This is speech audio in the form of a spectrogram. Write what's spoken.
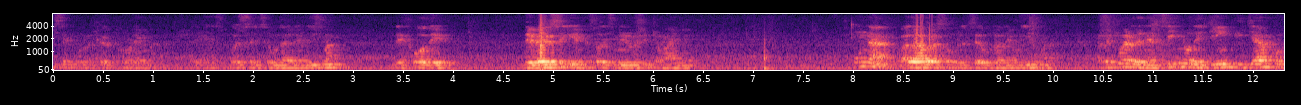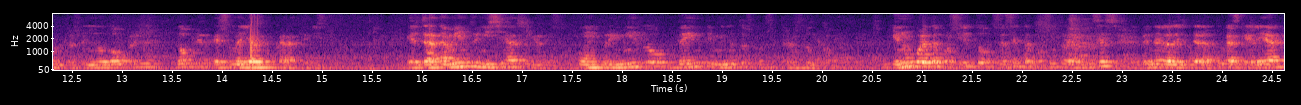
y se corrigió el problema. Eh, Después el segundo aneurisma dejó de, de verse y empezó a disminuir su tamaño. Una palabra sobre el pseudoaneurisma. Recuerden, el signo de yin y yang por ultrasonido Doppler, Doppler es un hallazgo característico. El tratamiento inicial, señores, comprimirlo 20 minutos con su transductor. Y en un 40%, 60% de las veces, depende de las literaturas que lean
